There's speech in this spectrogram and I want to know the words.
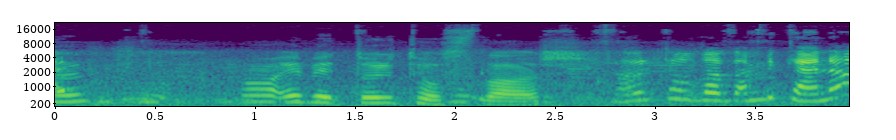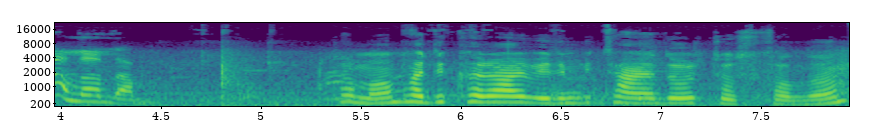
dön. Aa evet Doritoslar. Doritos'lardan bir tane alalım. Tamam hadi karar verin bir tane Doritos alalım.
